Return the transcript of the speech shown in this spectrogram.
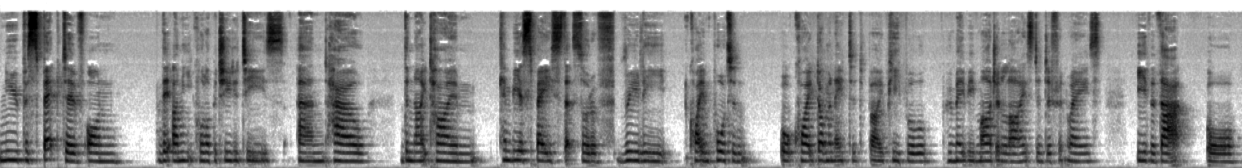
new perspective on the unequal opportunities and how the nighttime can be a space that's sort of really quite important or quite dominated by people who may be marginalized in different ways. Either that or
